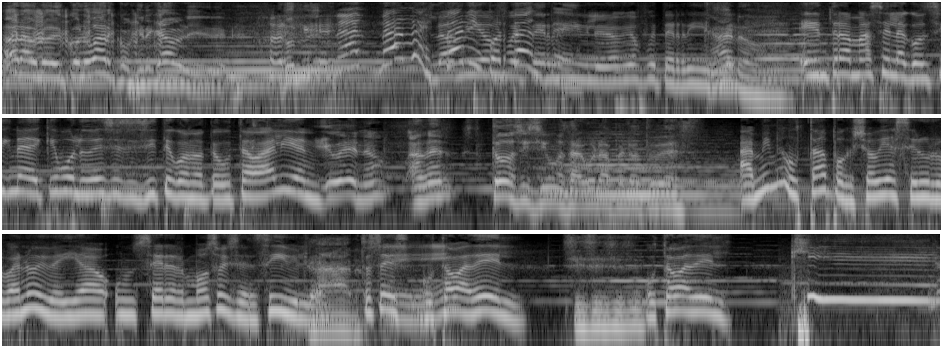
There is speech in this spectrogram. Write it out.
Ahora hablo del Colo Barco, ¿querés que hable? ¿Dónde? Na- nada es Lo tan mío fue importante. terrible, lo mío fue terrible. Claro. Entra más en la consigna de qué boludeces hiciste cuando te gustaba alguien. Y bueno, a ver, todos hicimos alguna pelotudez. A mí me gustaba porque yo veía ser urbano y veía un ser hermoso y sensible. Claro. Entonces Sí. gustaba de él, Sí, sí, sí, sí. gustaba de él. ¿Qué?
